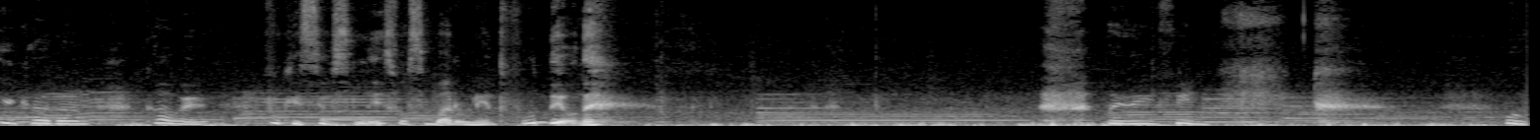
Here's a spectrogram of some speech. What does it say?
Ai, caralho. Calma aí. Porque se o silêncio fosse barulhento, fudeu, né? Mas enfim. Uh,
